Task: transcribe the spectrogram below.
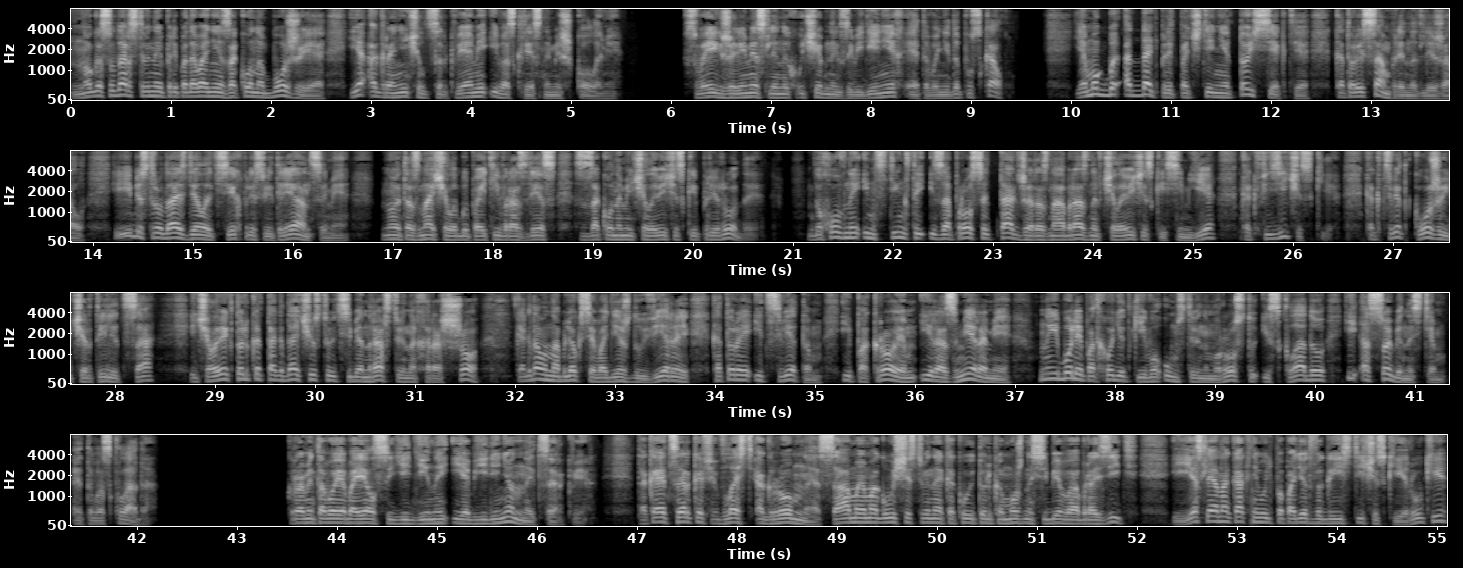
Но государственное преподавание закона Божия я ограничил церквями и воскресными школами. В своих же ремесленных учебных заведениях этого не допускал. Я мог бы отдать предпочтение той секте, которой сам принадлежал, и без труда сделать всех пресвитерианцами, но это значило бы пойти вразрез с законами человеческой природы. Духовные инстинкты и запросы так же разнообразны в человеческой семье, как физические, как цвет кожи и черты лица, и человек только тогда чувствует себя нравственно хорошо, когда он облегся в одежду веры, которая и цветом, и покроем, и размерами наиболее подходит к его умственному росту и складу и особенностям этого склада. Кроме того, я боялся единой и объединенной церкви. Такая церковь — власть огромная, самая могущественная, какую только можно себе вообразить, и если она как-нибудь попадет в эгоистические руки,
